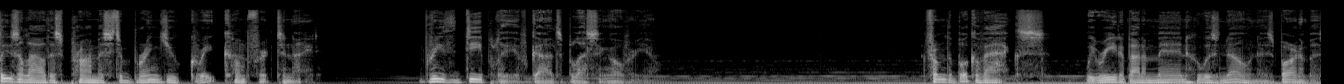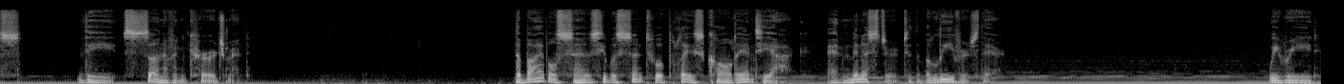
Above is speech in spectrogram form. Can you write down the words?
Please allow this promise to bring you great comfort tonight. Breathe deeply of God's blessing over you. From the book of Acts, we read about a man who was known as Barnabas, the son of encouragement. The Bible says he was sent to a place called Antioch and ministered to the believers there. We read,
